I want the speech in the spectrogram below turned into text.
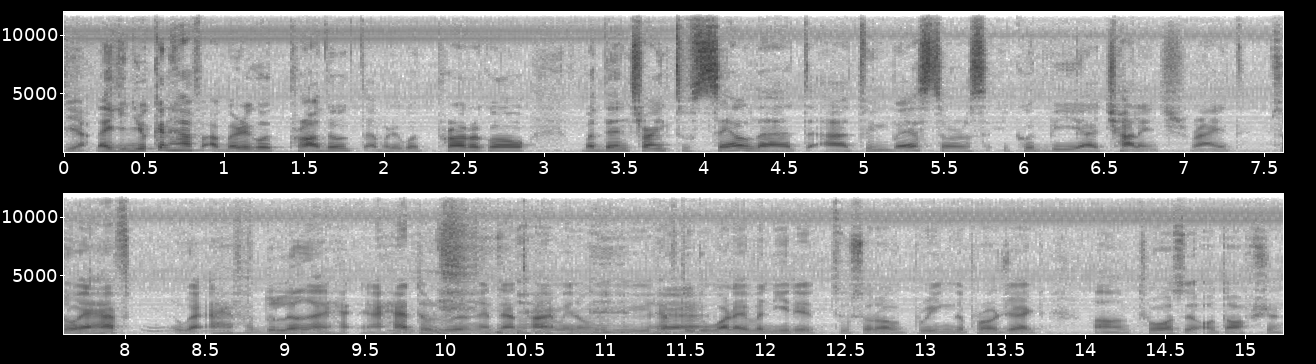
Yeah. Like you can have a very good product, a very good protocol, but then trying to sell that uh, to investors, it could be a challenge, right? So I have I have to learn. I, ha- I had to learn at that time. You know, you have Yeah. to do whatever needed to sort of bring the project um, towards the adoption.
